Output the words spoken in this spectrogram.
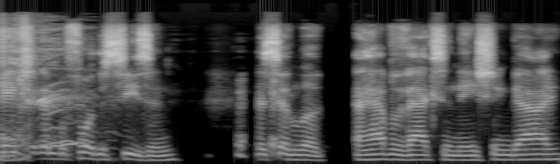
came to them before the season and said, "Look, I have a vaccination guy.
